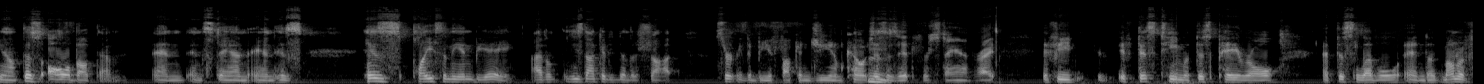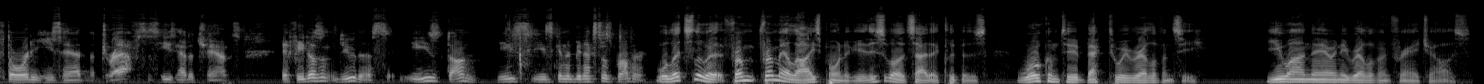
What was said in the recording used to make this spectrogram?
know, this is all about them and and Stan and his his place in the NBA. I don't. He's not getting another shot. Certainly to be a fucking GM coach. This hmm. is it for Stan, right? If he if this team with this payroll at this level and the amount of authority he's had in the drafts he's had a chance. If he doesn't do this, he's done. He's he's going to be next to his brother. Well, let's look at it from from LA's point of view. This is what I'd say to the Clippers: Welcome to back to irrelevancy. You are now an irrelevant franchise.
